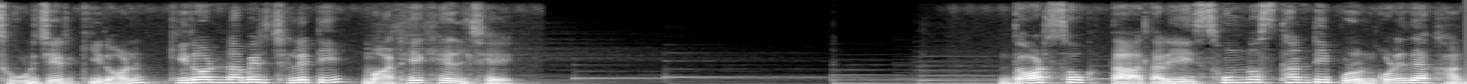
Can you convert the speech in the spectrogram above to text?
সূর্যের কিরণ কিরণ নামের ছেলেটি মাঠে খেলছে। দর্শক তাড়াতাড়ি এই শূন্যস্থানটি পূরণ করে দেখান।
